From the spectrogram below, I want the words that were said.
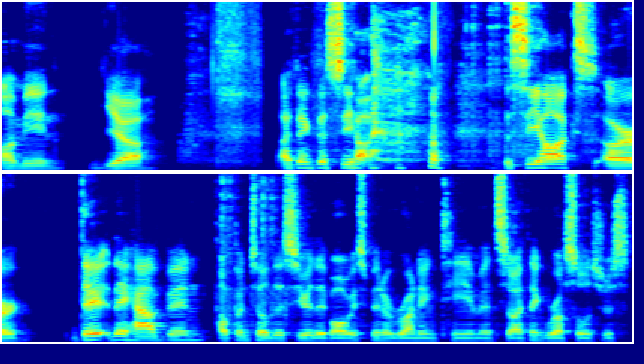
I mean, yeah, I think the Seahawks, the Seahawks are they they have been up until this year. They've always been a running team, and so I think Russell is just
